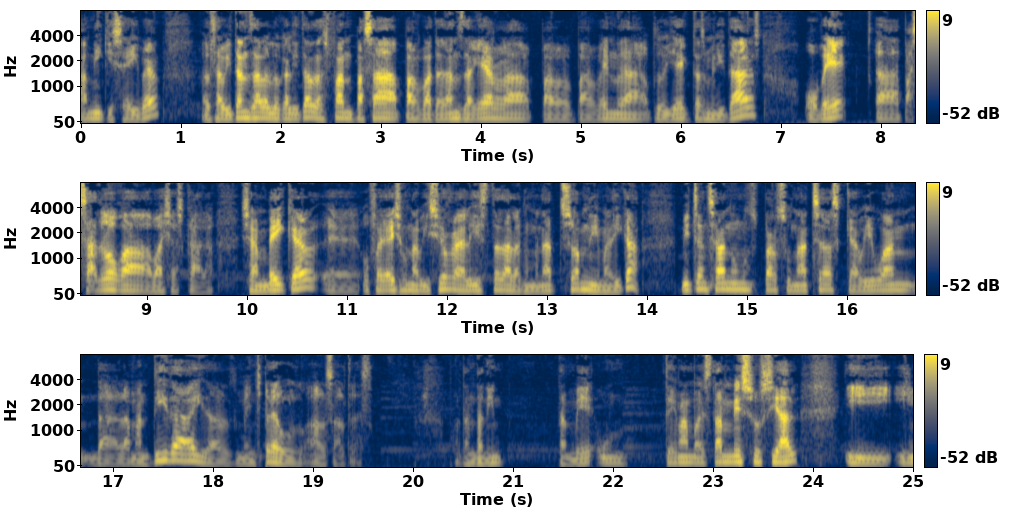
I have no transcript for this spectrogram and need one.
a Mickey Saber. Els habitants de la localitat es fan passar per veterans de guerra per, per vendre projectes militars o bé eh, passar droga a baixa escala. Sean Baker eh, ofereix una visió realista de l'anomenat somni americà, mitjançant uns personatges que viuen de la mentida i del menyspreu als altres. Per tant, tenim també un tema bastant més social i, i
